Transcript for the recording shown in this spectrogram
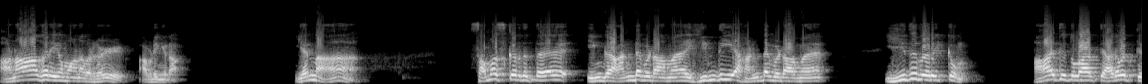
அநாகரிகமானவர்கள் அப்படிங்கிறான். ஏன்னா சமஸ்கிருதத்தை இங்க அண்ட விடாம ஹிந்திய அண்ட விடாம இது வரைக்கும் ஆயிரத்தி தொள்ளாயிரத்தி அறுபத்தி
